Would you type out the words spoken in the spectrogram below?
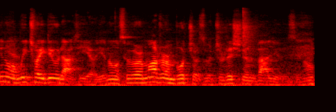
You know, Yeah. and we try to do that here. You know, so we're modern butchers with traditional values. You know.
